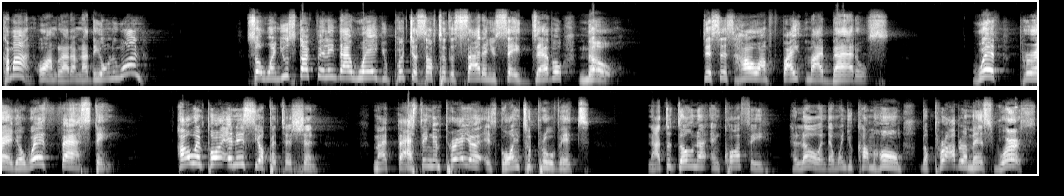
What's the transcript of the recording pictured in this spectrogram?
Come on. Oh, I'm glad I'm not the only one. So when you start feeling that way, you put yourself to the side and you say, Devil, no. This is how I fight my battles with prayer, with fasting. How important is your petition? My fasting and prayer is going to prove it. Not the donut and coffee. Hello. And then when you come home, the problem is worse.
